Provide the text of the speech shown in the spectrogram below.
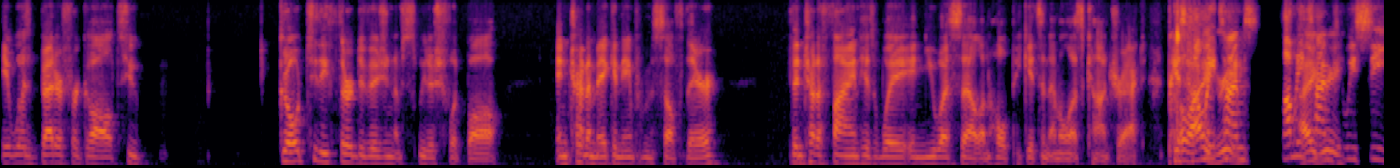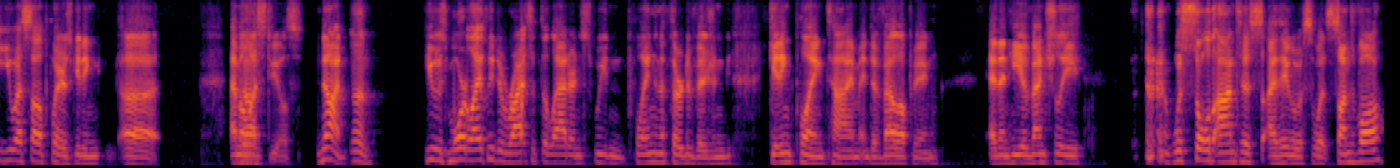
it was better for Gall to go to the third division of Swedish football and try to make a name for himself there than try to find his way in USL and hope he gets an MLS contract. Because oh, how I many agree. times how many I times agree. do we see USL players getting uh, MLS None. deals? None. None. He was more likely to rise up the ladder in Sweden, playing in the third division, getting playing time and developing, and then he eventually was sold on to I think it was what Sundsvall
